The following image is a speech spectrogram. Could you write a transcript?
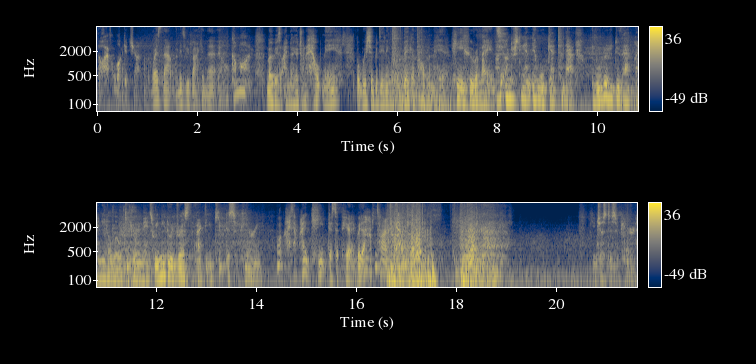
They'll have a look at you. Where's that? We need to be back in there. Oh, come on. Mobius, I know you're trying to help me, but we should be dealing with a bigger problem here. He who remains. I understand, and we'll get to that. In order to do that, I need a Loki who remains. We need to address the fact that you keep disappearing. Well, I, I keep disappearing. We don't have time. You just disappeared.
